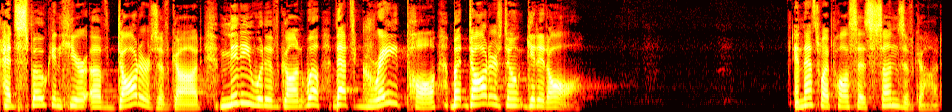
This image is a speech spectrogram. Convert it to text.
had spoken here of daughters of God, many would have gone, Well, that's great, Paul, but daughters don't get it all. And that's why Paul says sons of God.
